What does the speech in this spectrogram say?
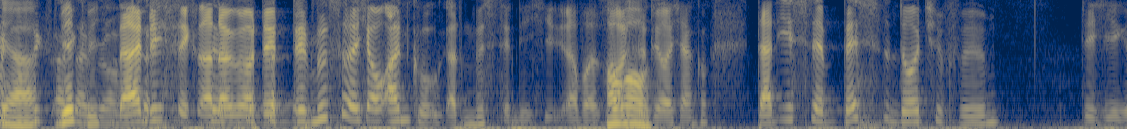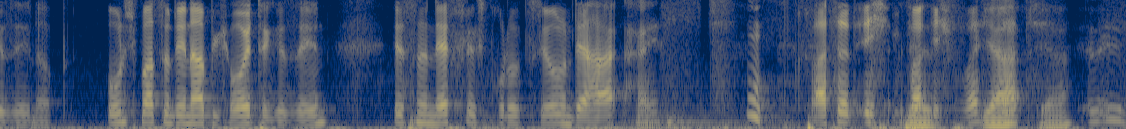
Ja, Six wirklich. Underground. Nein, nicht Six Underground. Den, den müsst ihr euch auch angucken. Also müsst ihr nicht, aber solltet ihr euch angucken. Das ist der beste deutsche Film, den ich je gesehen habe. Ohne Spaß und den habe ich heute gesehen. ist eine Netflix-Produktion und der he- heißt. Wartet, ich, Das- ich weiß ja, das. ja. Ich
